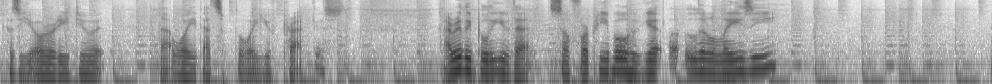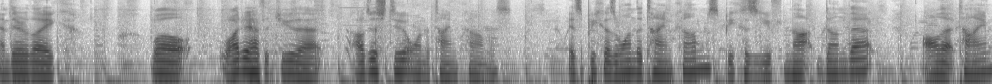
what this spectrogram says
because you already do it that way. That's the way you've practiced. I really believe that. So for people who get a little lazy, and they're like, well, why do I have to do that? I'll just do it when the time comes. It's because when the time comes, because you've not done that all that time,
